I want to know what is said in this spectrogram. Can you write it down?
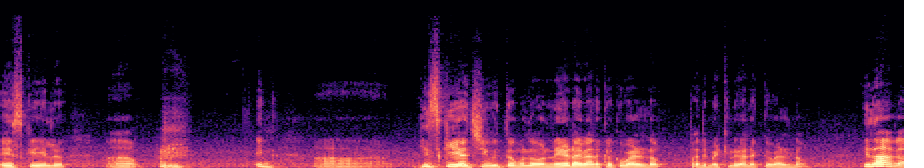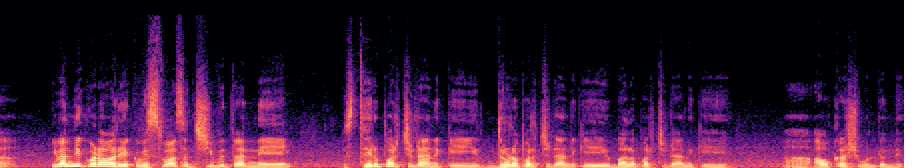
ఏ ఏస్కేలు హిస్కియా జీవితంలో నీడ వెనకకు వెళ్ళడం పది మెట్లు వెనక్కి వెళ్ళడం ఇలాగా ఇవన్నీ కూడా వారి యొక్క విశ్వాస జీవితాన్ని స్థిరపరచడానికి దృఢపరచడానికి బలపరచడానికి అవకాశం ఉంటుంది.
